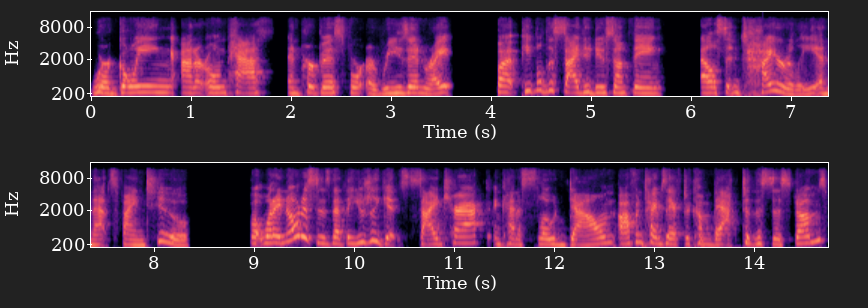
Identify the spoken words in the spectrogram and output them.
we're going on our own path and purpose for a reason, right? But people decide to do something else entirely, and that's fine too. But what I notice is that they usually get sidetracked and kind of slowed down. Oftentimes they have to come back to the systems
